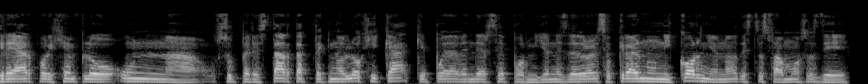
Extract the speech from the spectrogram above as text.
crear, por ejemplo, una super startup tecnológica que pueda venderse por millones de dólares o crear un unicornio, ¿no? De estos famosos de,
